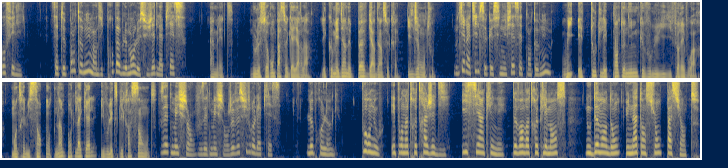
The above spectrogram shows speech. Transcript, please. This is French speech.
Ophélie. Cette pantomime indique probablement le sujet de la pièce. Hamlet. Nous le saurons par ce gaillard-là. Les comédiens ne peuvent garder un secret. Ils diront tout. Nous dira-t-il ce que signifiait cette pantomime? Oui, et toutes les pantomimes que vous lui ferez voir. Montrez-lui sans honte n'importe laquelle, il vous l'expliquera sans honte. Vous êtes méchant, vous êtes méchant, je veux suivre la pièce. Le prologue. Pour nous et pour notre tragédie, ici inclinés devant votre clémence, nous demandons une attention patiente.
